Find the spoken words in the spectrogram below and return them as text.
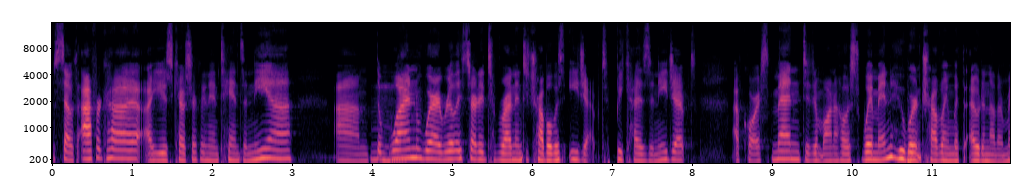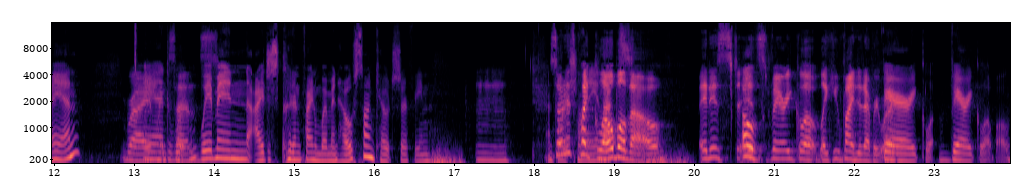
South Africa. I used couch surfing in Tanzania. Um, the hmm. one where I really started to run into trouble was Egypt because in Egypt, of course, men didn't want to host women who weren't traveling without another man. Right, and makes w- women, I just couldn't find women hosts on couch surfing. Mm-hmm. So it is quite global, though. It is. Oh. It's very global. Like you find it everywhere. Very, glo- very global.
